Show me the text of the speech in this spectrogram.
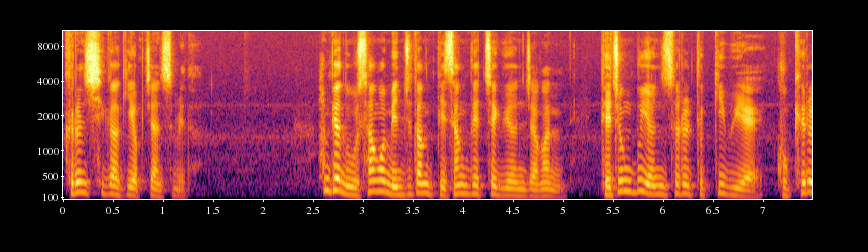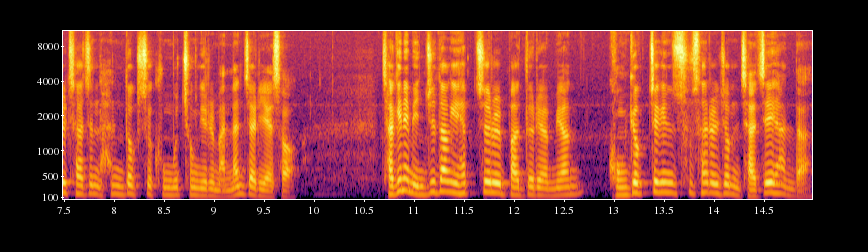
그런 시각이 없지 않습니다. 한편 우상호 민주당 비상대책위원장은 대정부 연설을 듣기 위해 국회를 찾은 한덕수 국무총리를 만난 자리에서 자기네 민주당의 협조를 받으려면 공격적인 수사를 좀 자제해야 한다.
